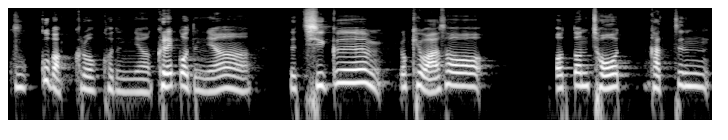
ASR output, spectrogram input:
굳고 막 그렇거든요. 그랬거든요. 근데 지금 이렇게 와서 어떤 저 같은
